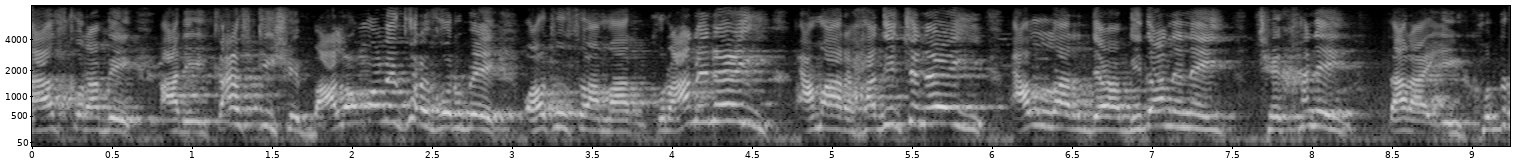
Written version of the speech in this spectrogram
কাজ করাবে, আর এই কাজটি সে ভালো মনে করে করবে, অথচ আমার কোরআনে নেই, আমার হাদিসে নেই, আল্লাহর দেওয়া বিধানে নেই, সেখানেই তারা এই ক্ষুদ্র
